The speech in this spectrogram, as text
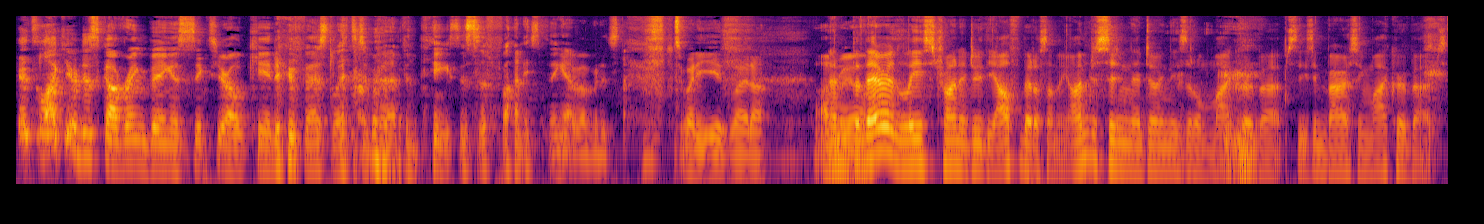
it's like you're discovering being a six-year-old kid who first learns to burp and thinks it's the funniest thing ever, but it's twenty years later. And, but they're at least trying to do the alphabet or something. I'm just sitting there doing these little micro burps, these embarrassing micro burps.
